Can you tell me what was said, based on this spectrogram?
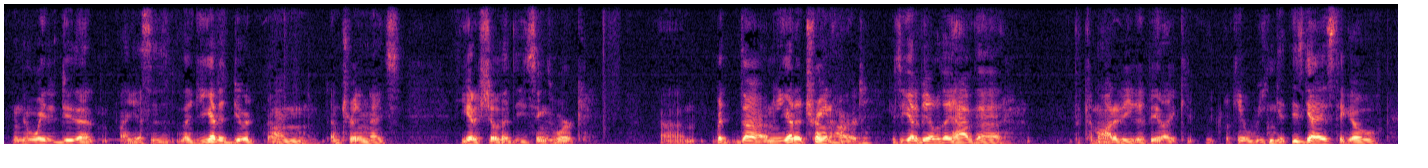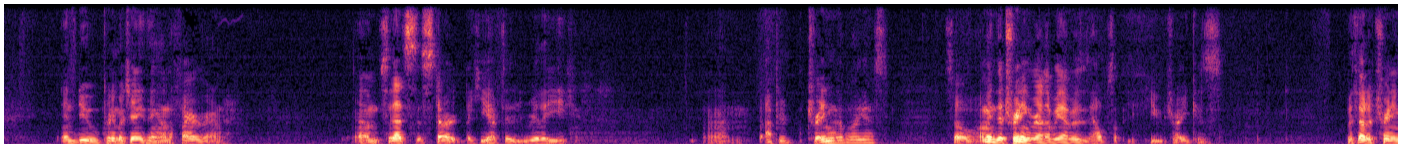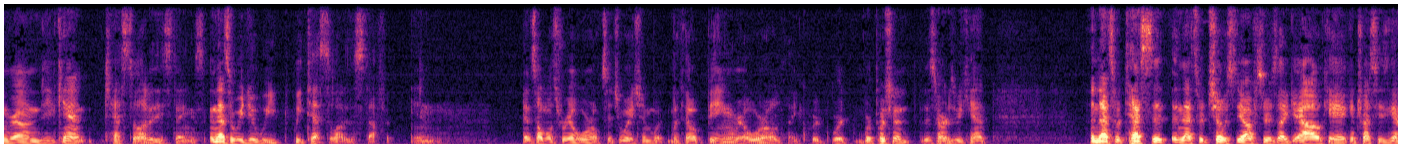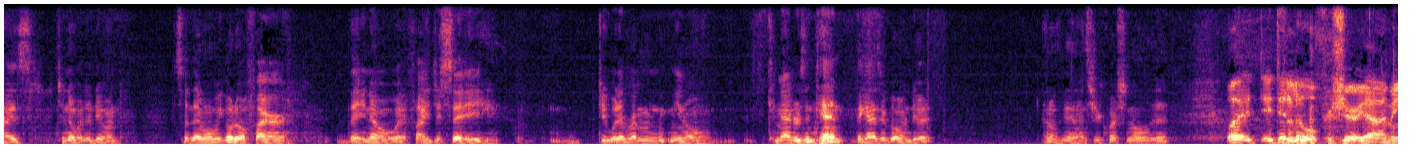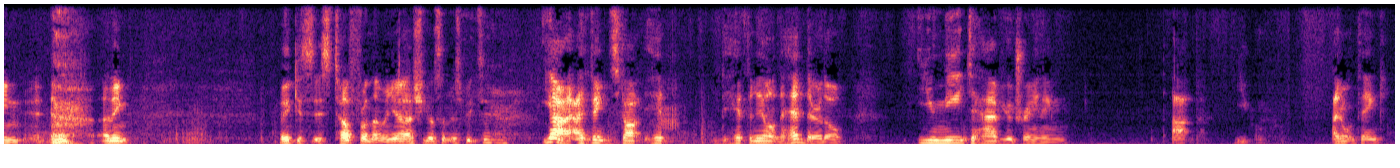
and the way to do that, I guess, is like you got to do it on on training nights. You got to show that these things work. Um, but I mean, you got to train hard because you got to be able to have the the commodity to be like, okay, we can get these guys to go and do pretty much anything on the fire ground. Um, so that's the start. Like you have to really um, up your training level, I guess. So I mean, the training ground that we have is, helps huge, right? Because without a training ground, you can't test a lot of these things, and that's what we do. We we test a lot of this stuff in. It's almost real world situation, but without being real world. Like we're we're we're pushing it as hard as we can, and that's what tests it, and that's what shows the officers like, oh, okay, I can trust these guys to know what they're doing. So then when we go to a fire, they know if I just say, do whatever I'm, you know, commander's intent, the guys will go and do it. I don't think that answers your question a little bit. Well, it, it did a little for sure. Yeah, I mean, I think I think it's it's tough on that one. Yeah, Ash, you got something to speak to? Yeah, I think Scott hit hit the nail on the head there. Though, you need to have your training up. You, I don't think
